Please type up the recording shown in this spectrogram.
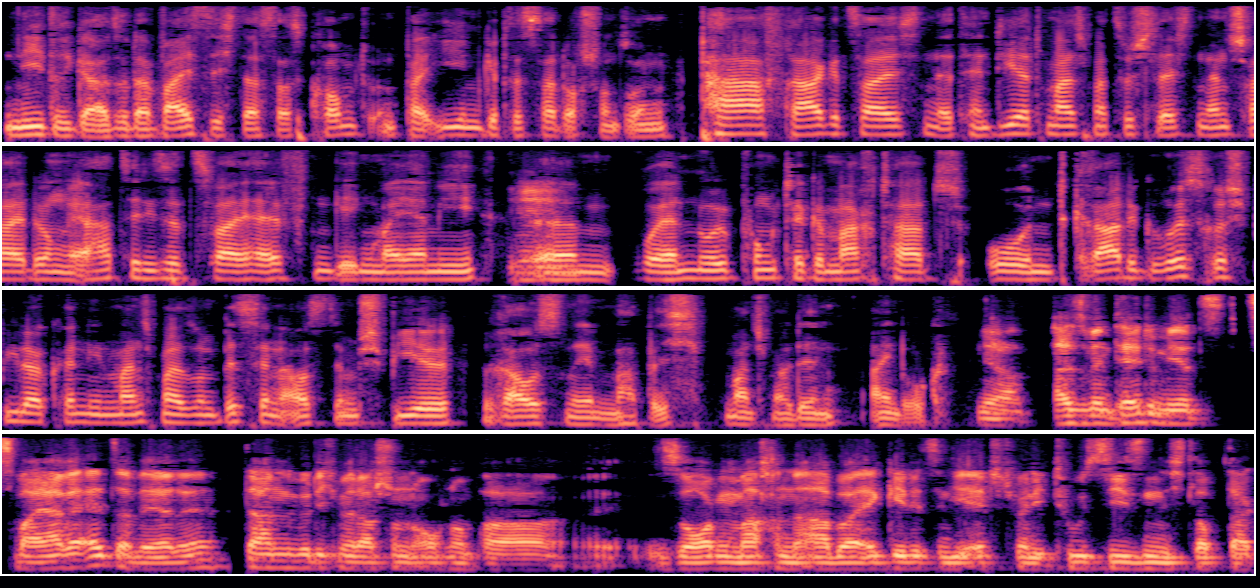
niedriger. Also da weiß ich, dass das kommt und bei ihm gibt es da doch schon so ein paar Fragezeichen. Er tendiert manchmal zu schlechten Entscheidungen. Er hatte diese zwei Hälften gegen Miami, mhm. ähm, wo er null Punkte gemacht hat und gerade größere Spieler können ihn manchmal so ein bisschen aus dem Spiel rausnehmen, habe ich manchmal den Eindruck. Ja, also wenn Tatum jetzt zwei Jahre älter wäre, dann würde ich mir da schon auch noch ein paar äh, Sorgen machen, aber er geht jetzt in die Age 22 Season. Ich glaube, da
